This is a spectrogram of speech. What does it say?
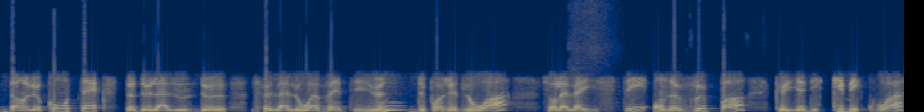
dans le contexte de la, de, de la loi 21, du projet de loi sur la laïcité, on ne veut pas qu'il y ait des Québécois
